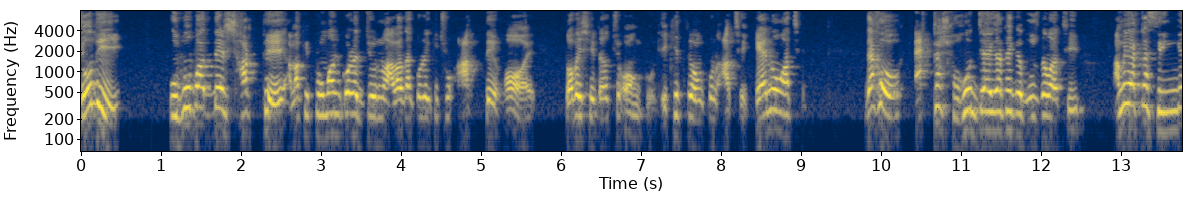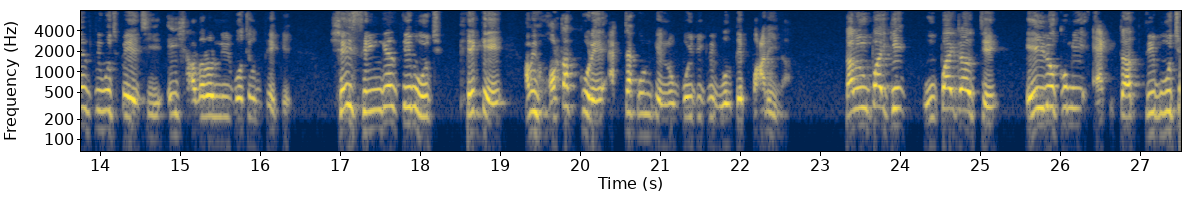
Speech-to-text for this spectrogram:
যদি উপপাদ্যের স্বার্থে আমাকে প্রমাণ করার জন্য আলাদা করে কিছু আঁকতে হয়, তবে সেটা হচ্ছে অঙ্কন। এক্ষেত্রে অঙ্কন আছে। কেন আছে? দেখো, একটা সহজ জায়গা থেকে বুঝতে পারছি। আমি একটা সিঙ্গেল ত্রিভুজ পেয়েছি এই সাধারণ নির্বাচন থেকে। সেই সিঙ্গেল ত্রিভুজ থেকে আমি হঠাৎ করে একটা কোণকে নব্বই ডিগ্রি বলতে পারি না। তাহলে উপায় কি? উপায়টা হচ্ছে, এইরকমই একটা ত্রিভুজ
